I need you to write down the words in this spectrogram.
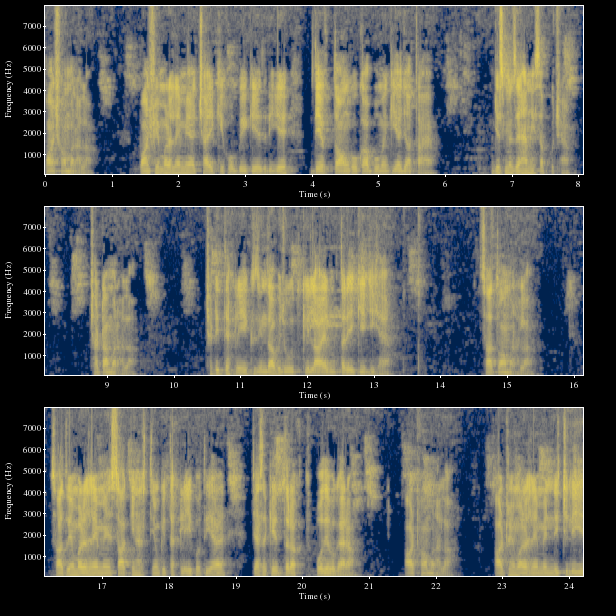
पाँचवा मरहला। पाँचवें मरहले में अच्छाई की खूबी के ज़रिए देवताओं को काबू में किया जाता है, जिसमें जहन ही सब कुछ है। छठा मरहला। छठी तख्लीक ज़िंदा वजूद की लाइल तरीक़ी की है। सातवां मरहला। सातवें मरहले में साकिन हस्तियों की तख्लीक होती है, जैसे कि दरख्त, पौधे वगैरह। आठवां मरहला। आठवें मरहले में निचली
